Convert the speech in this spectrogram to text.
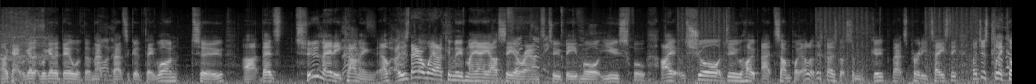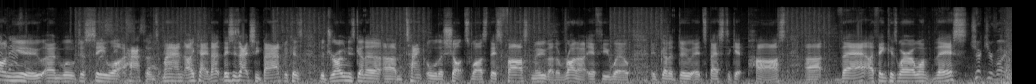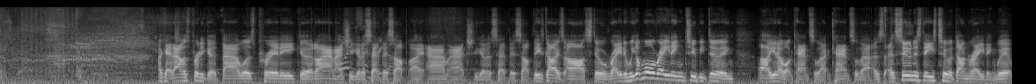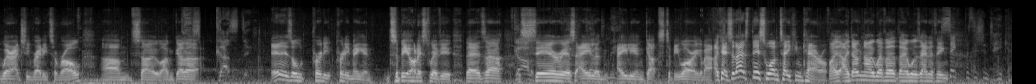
Okay, we're gonna we're gonna deal with them. That that's a good thing. One, two. Uh, there's too many coming. Uh, is there a way I can move my ARC around to be more useful? I sure do hope at some point. Oh look, this guy's got some goop. That's pretty tasty. If I just click on you and we'll just see what happens. Man, okay, that this is actually bad because the drone is gonna um, tank all the shots whilst this fast mover, the runner, if you will, is gonna do its best to get past. Uh, there, I think, is where I want this. Check your vitals. Okay, that was pretty good. That was pretty good. I am actually going to set this up. I am actually going to set this up. These guys are still raiding. We got more raiding to be doing. Uh, you know what? Cancel that. Cancel that. As, as soon as these two are done raiding, we're, we're actually ready to roll. Um, so I'm gonna. Disgusting. It is all pretty pretty minging, to be honest with you. There's uh, serious alien alien guts to be worrying about. Okay, so that's this one taken care of. I, I don't know whether there was anything Safe position taken.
